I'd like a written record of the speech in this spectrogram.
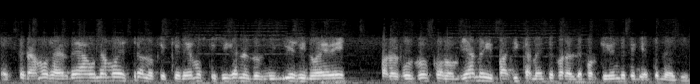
esperamos haber dado una muestra de lo que queremos que siga en el 2019 para el fútbol colombiano y básicamente para el Deportivo Independiente Medellín.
